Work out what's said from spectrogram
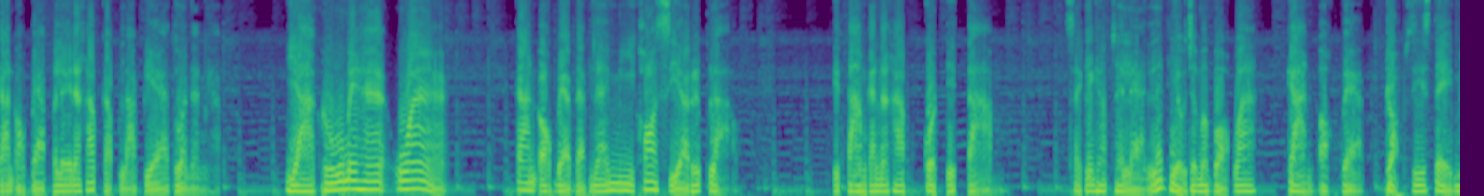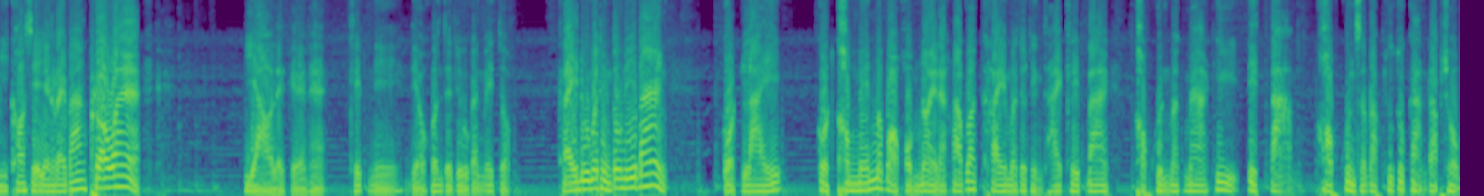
การออกแบบไปเลยนะครับ กับลาเปียตัวนั้นครับ อยากรู้ไหมฮะว่า การออกแบบแบบนี้มีข้อเสียหรือเปล่า ติดตามกันนะครับ กดติดตาม Cycling Hub Thailand และเดี๋ยวจะมาบอกว่าการออกแบบ Drop C Stay มีข้อเสียอย่างไรบ้าง เพราะว่ายาวเหลือเกินฮะ คลิปนี้เดี๋ยวคนจะดูกันไม่จบ ใครดูมาถึงตรงนี้บ้าง กดไลค์กดคอมเมนต์มาบอกผมหน่อยนะครับ ว่าใครมาจนถึงท้ายคลิปบ้าง ขอบคุณมาก ๆ ที่ติดตาม ขอบคุณสำหรับทุก ๆ การรับชม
